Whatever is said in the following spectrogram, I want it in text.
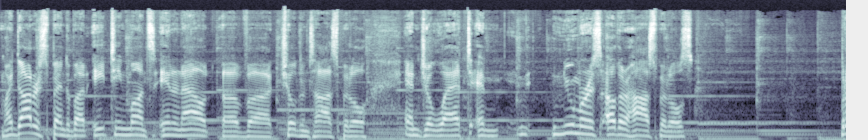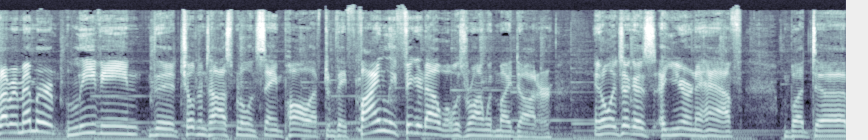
My daughter spent about 18 months in and out of uh, Children's Hospital and Gillette and n- numerous other hospitals. But I remember leaving the Children's Hospital in St. Paul after they finally figured out what was wrong with my daughter. It only took us a year and a half, but uh,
